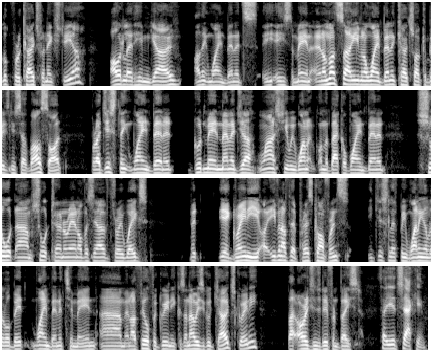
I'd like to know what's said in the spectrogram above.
look for a coach for next year, I would let him go. I think Wayne Bennett's he, he's the man. And I'm not saying even a Wayne Bennett coach side competes New South Wales side, but I just think Wayne Bennett, good man manager. Last year we won it on the back of Wayne Bennett. Short um short turnaround, obviously over three weeks. But yeah, Greeny, even after that press conference, he just left me wanting a little bit. Wayne Bennett's your man, um, and I feel for Greeny because I know he's a good coach, Greeny, but Origin's a different beast. So you'd sack him.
